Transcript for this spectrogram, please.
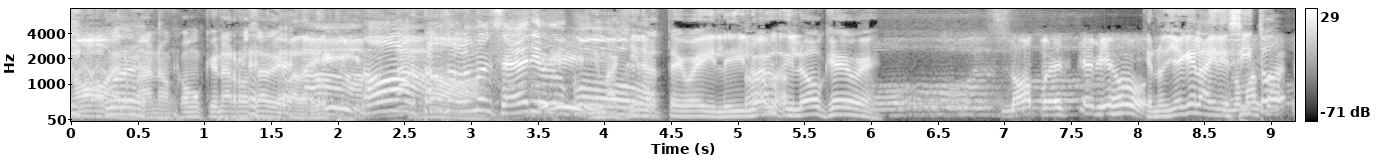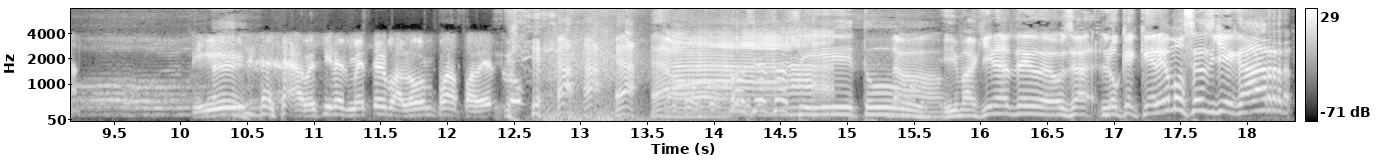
No, hermano, como que una rosa de Guadalupe. No, estamos hablando en serio, Sí, loco. Imagínate, güey. ¿Y No, luego, no. ¿y luego qué, güey? No, pues es que viejo. ¿Que nos llegue el airecito? Sí, a ver si les mete el balón para adentro. No seas así, tú. Imagínate, güey. O sea, lo que queremos es llegar.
